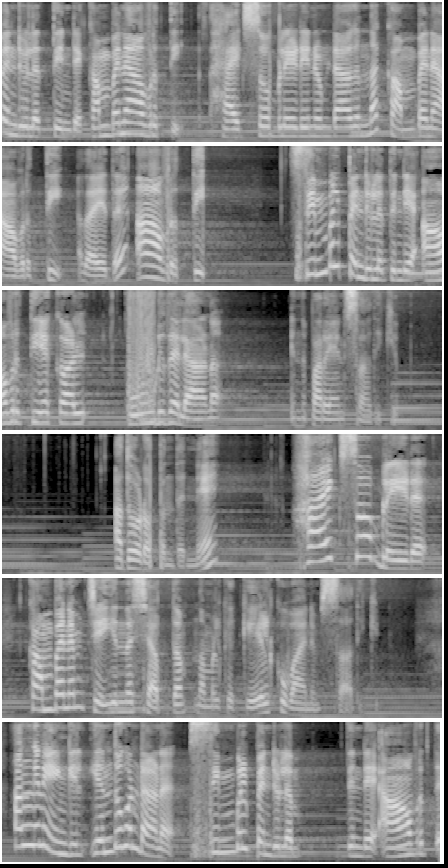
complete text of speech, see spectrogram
പെൻഡുലത്തിന്റെ കമ്പനാവൃത്തി ഹാക്സോ ബ്ലേഡിനുണ്ടാകുന്ന കമ്പനാവൃത്തി അതായത് ആവൃത്തി. സിമ്പിൾ പെൻഡുലത്തിന്റെ ആവൃത്തിയേക്കാൾ കൂടുതലാണ് എന്ന് പറയാൻ സാധിക്കും. അതോടൊപ്പം തന്നെ ഹൈക്സോ ബ്ലേഡ് കമ്പനം ചെയ്യുന്ന ശബ്ദം നമ്മൾക്ക് കേൾക്കുവാനും സാധിക്കും. അങ്ങനെയെങ്കിൽ എന്തുകൊണ്ടാണ് സിമ്പിൾ പെൻഡുലത്തിന്റെ ആവൃത്തി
